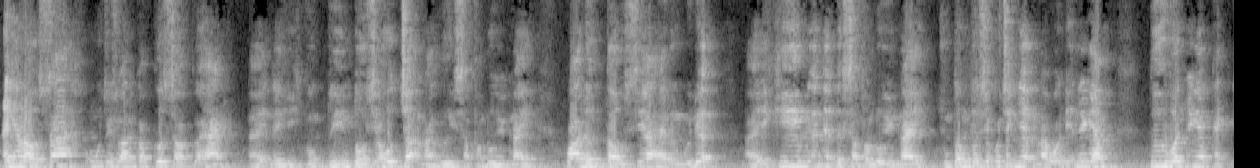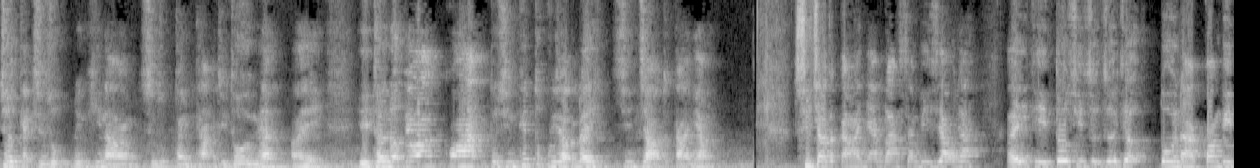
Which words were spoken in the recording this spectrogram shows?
anh em nào xa, không có thời gian qua cơ sở cửa hàng. Đấy, để thì công ty chúng tôi sẽ hỗ trợ là gửi sản phẩm đồ bịp này qua đường tàu xe hay đường bưu điện đấy, khi đã nhận được sản phẩm đồ bịp này, trung tâm tôi sẽ có trách nhiệm là gọi điện cho anh em, tư vấn cho anh em cách chơi, cách sử dụng. Đến khi nào em sử dụng thành thạo thì thôi nhé đấy. Thì thời lượng video có hạn, tôi xin kết thúc video ở đây. Xin chào tất cả anh em. Xin chào tất cả anh em đang xem video nhé ấy thì tôi xin sự giới thiệu, tôi là quang bịp,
